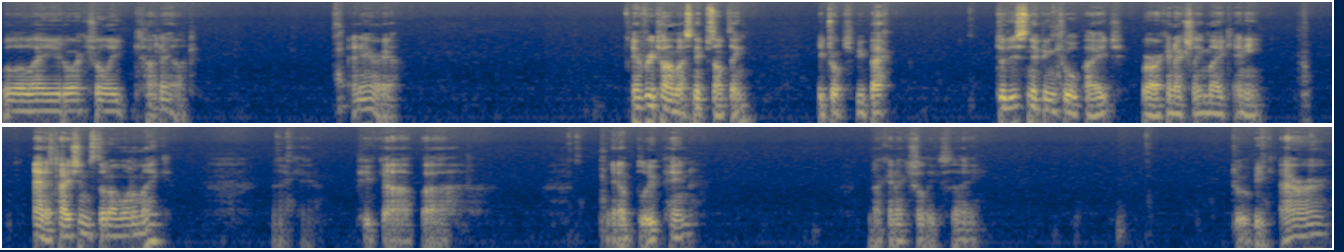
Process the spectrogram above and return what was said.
will allow you to actually cut out an area every time I snip something, it drops me back to this snipping tool page where I can actually make any annotations that I want to make. Okay, pick up uh, a yeah, blue pen. And I can actually say, do a big arrow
